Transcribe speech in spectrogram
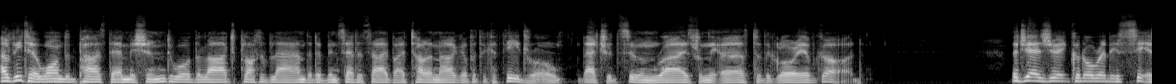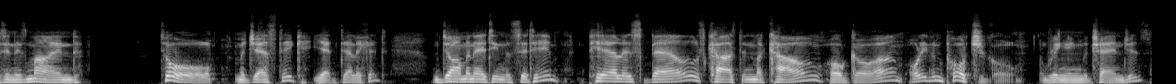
Alvito wandered past their mission toward the large plot of land that had been set aside by Toranaga for the cathedral that should soon rise from the earth to the glory of God. The Jesuit could already see it in his mind. Tall, majestic, yet delicate, dominating the city, peerless bells cast in Macao or Goa or even Portugal, ringing the changes,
